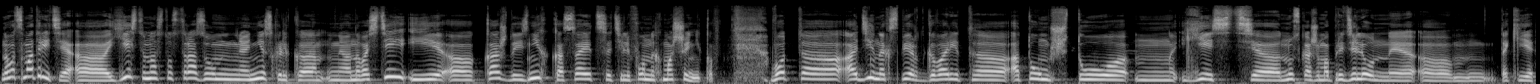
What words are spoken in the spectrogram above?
Ну вот смотрите, а, есть у нас тут сразу несколько новостей, и а, каждая из них касается телефонных мошенников. Вот один эксперт говорит о том, что есть, ну скажем, определенные такие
